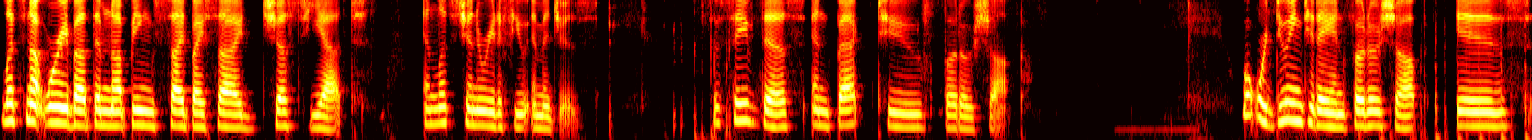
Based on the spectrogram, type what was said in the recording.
Let's not worry about them not being side by side just yet. And let's generate a few images. So save this and back to Photoshop. What we're doing today in Photoshop is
